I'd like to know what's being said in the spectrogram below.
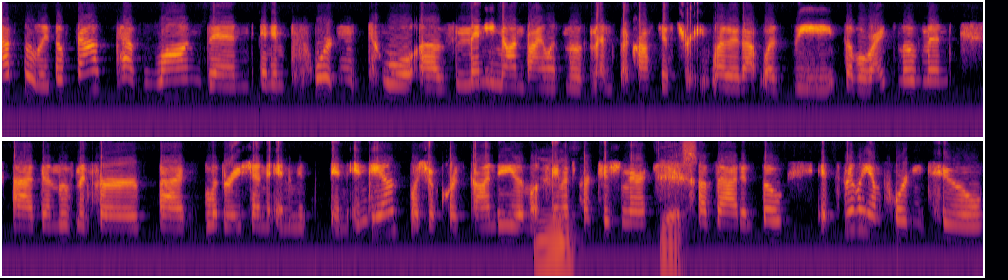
absolutely. So fast has long been an important tool of many nonviolent movements across history, whether that was the civil rights movement, uh, the movement for uh, liberation in in India, which of course Gandhi, the most Mm. famous practitioner Yes. of that, and so it's really important to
